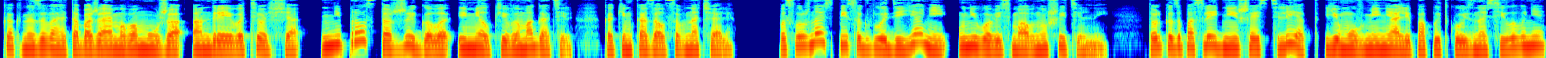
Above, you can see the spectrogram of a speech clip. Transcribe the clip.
как называет обожаемого мужа Андреева теща, не просто жигало и мелкий вымогатель, каким казался вначале. Послужной список злодеяний у него весьма внушительный. Только за последние шесть лет ему вменяли попытку изнасилования,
